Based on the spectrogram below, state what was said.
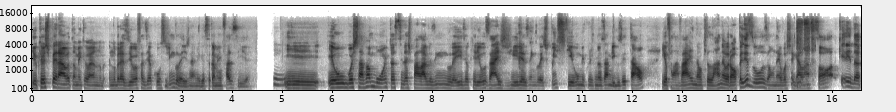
E o que eu esperava também, que eu era no, no Brasil, eu fazia curso de inglês, né, amiga? Você também fazia. Sim. E eu gostava muito, assim, das palavras em inglês. Eu queria usar as gírias em inglês, tipo, em filme, com os meus amigos e tal. E eu falava, ai, não, que lá na Europa eles usam, né? Eu vou chegar lá só, querida,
